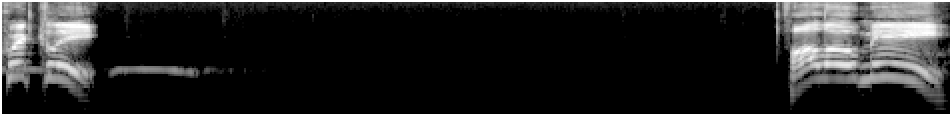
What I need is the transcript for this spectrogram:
Quickly! Follow me!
